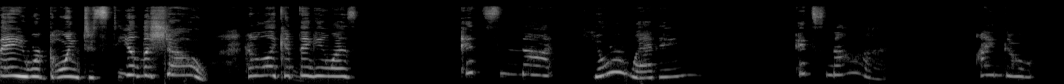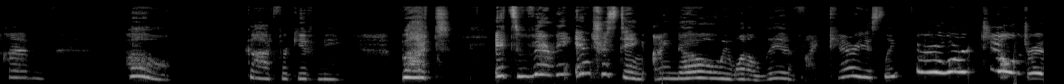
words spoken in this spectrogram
they were going to steal the show. And all I kept mm. thinking was, it's not your wedding. It's not. I know I'm. Oh, God forgive me. But it's very interesting. I know we want to live vicariously through our children,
